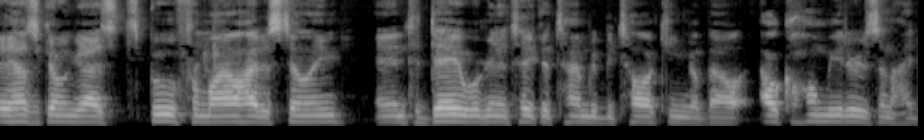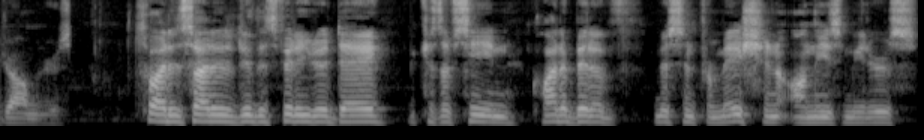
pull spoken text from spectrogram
Hey, how's it going, guys? It's Boo from Mile Hi Distilling, and today we're going to take the time to be talking about alcohol meters and hydrometers. So, I decided to do this video today because I've seen quite a bit of misinformation on these meters,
